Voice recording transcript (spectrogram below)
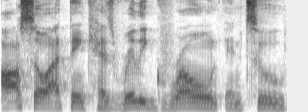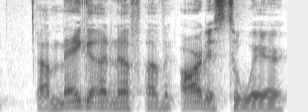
also, I think, has really grown into a mega enough of an artist to where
